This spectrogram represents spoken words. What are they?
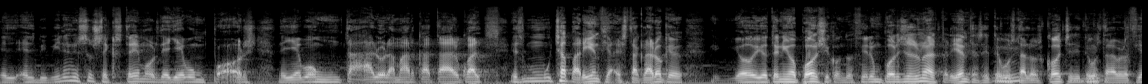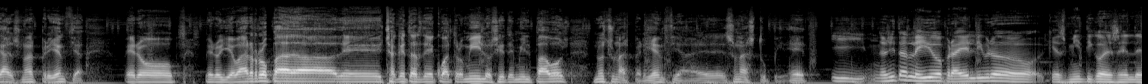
el- el vivir en esos extremos de llevo un Porsche, de llevo un tal o la marca tal cual, es mucha apariencia. Está claro que yo, yo he tenido Porsche y conducir un Porsche es una experiencia. Si te gustan los coches, si te gusta la velocidad, es una experiencia. Pero, pero llevar ropa de chaquetas de 4.000 o 7.000 pavos no es una experiencia, es una estupidez. Y no sé si te has leído, pero hay el libro que es mítico, es el de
